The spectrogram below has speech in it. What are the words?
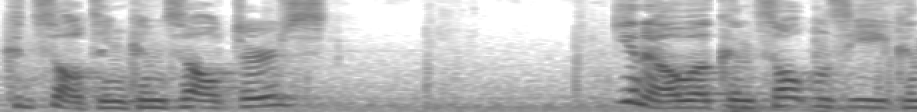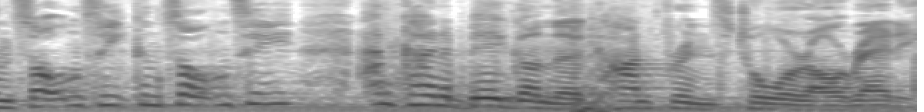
Consulting consulters. You know, a consultancy, consultancy, consultancy. I'm kind of big on the conference tour already.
